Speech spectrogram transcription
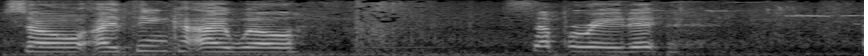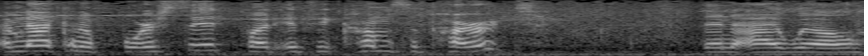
So I think I will separate it. I'm not gonna force it, but if it comes apart, then I will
